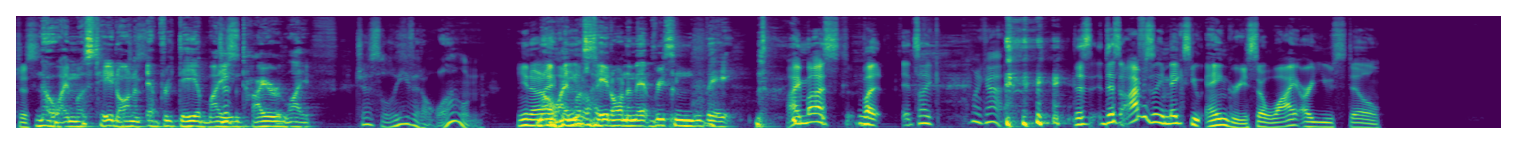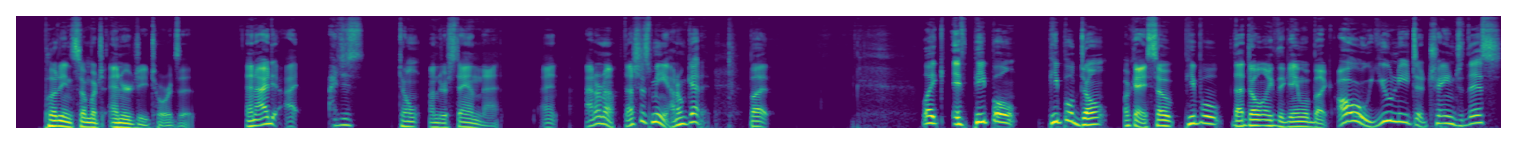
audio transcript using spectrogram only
Just No, I must hate on him every day of my just- entire life. just leave it alone. You know No, I I must Like, hate on him every single day. I must, but it's like, oh my god, this this obviously makes you angry. So why are you still putting so much energy towards it? And I, I, I just don't understand that. And I don't know. That's just me. I don't get it. But like, if people people don't okay, so people that don't like the game will be like, oh, you need to change this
